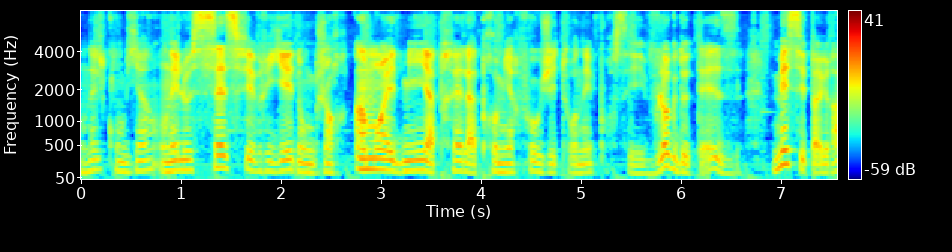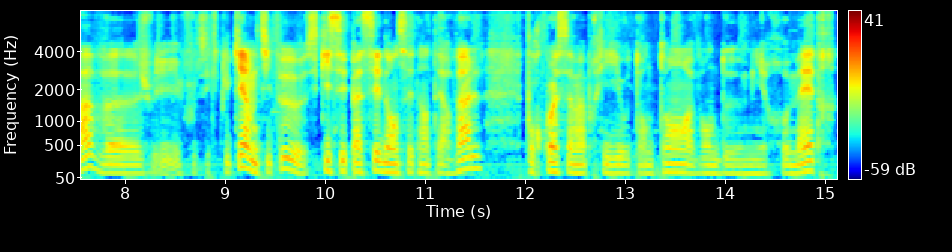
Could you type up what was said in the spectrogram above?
on est le combien? On est le 16 février, donc genre un mois et demi après la première fois où j'ai tourné pour ces vlogs de thèse. Mais c'est pas grave, euh, je vais vous expliquer un petit peu ce qui s'est passé dans cet intervalle, pourquoi ça m'a pris autant de temps avant de m'y remettre,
